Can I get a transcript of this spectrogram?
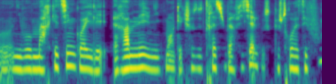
au niveau marketing, quoi, il est ramené uniquement à quelque chose de très superficiel, ce que je trouve assez fou.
